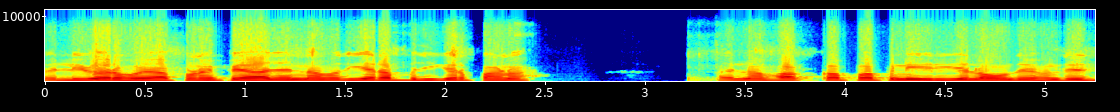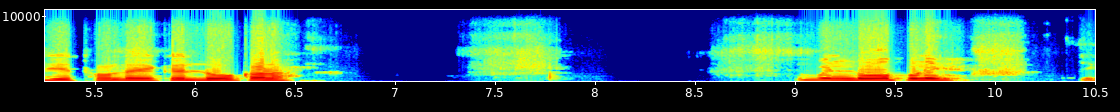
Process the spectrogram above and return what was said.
ਪਹਿਲੀ ਵਾਰ ਹੋਇਆ ਆਪਣੇ ਪਿਆਜ਼, ਇੰਨਾ ਵਧੀਆ ਰੱਬ ਦੀ ਕਿਰਪਾ ਨਾਲ। ਪਹਿਲਾਂ ਫੱਕ ਆਪਾਂ ਪਨੀਰੀ ਲਾਉਂਦੇ ਹੁੰਦੇ ਸੀ ਇੱਥੋਂ ਲੈ ਕੇ ਲੋਕਲ। ਪਿੰਡੋਂ ਆਪਣੇ ਤੇ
